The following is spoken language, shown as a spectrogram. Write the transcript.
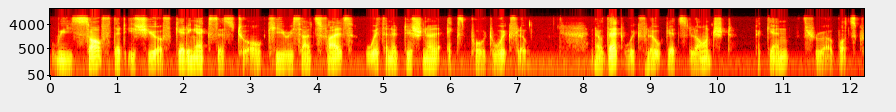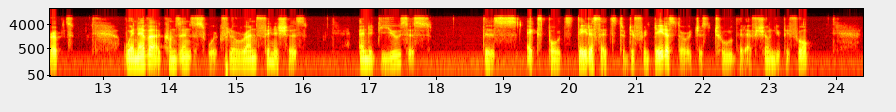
we solved that issue of getting access to all key results files with an additional export workflow. Now that workflow gets launched again through our bot script. Whenever a consensus workflow run finishes and it uses this exports datasets to different data storages tool that I've shown you before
